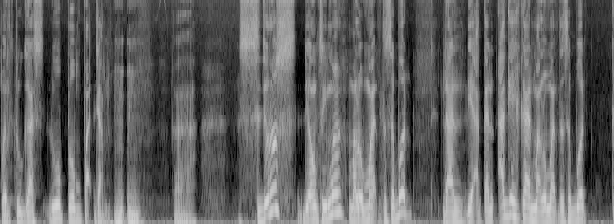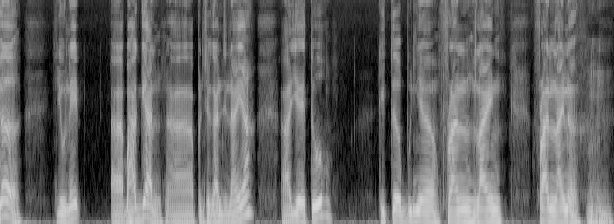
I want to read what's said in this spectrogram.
bertugas 24 jam. Uh, sejurus dia orang terima maklumat tersebut dan dia akan agihkan maklumat tersebut ke unit uh, bahagian uh, pencegahan jenayah uh, iaitu kita punya frontline frontliner mm-hmm.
